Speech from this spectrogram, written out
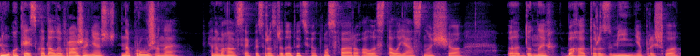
Ну, окей, складали враження напружене я намагався якось розрядити цю атмосферу, але стало ясно, що е, до них багато розуміння прийшло,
